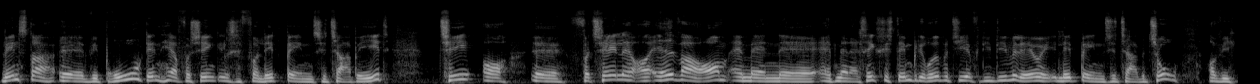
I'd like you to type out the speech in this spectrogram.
Venstre øh, vil bruge den her forsinkelse for letbanen til etape 1 til at øh, fortælle og advare om, at man, øh, at man altså ikke skal stemme på de røde partier, fordi de vil lave letbanen til etape 2. Og vi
